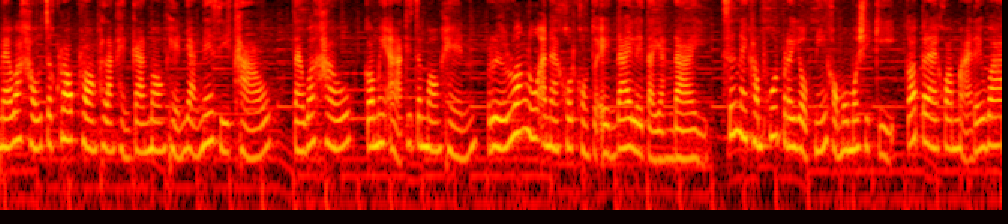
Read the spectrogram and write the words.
แม้ว่าเขาจะครอบครองพลังแห่งการมองเห็นอย่างเนสีขาว แต่ว่าเขาก็ไม่อาจที่จะมองเห็น หรือล่วงรู้อนาคตของตัวเองได้เลยแต่อย่างใด ซึ่งในคำพูดประโยคนี้ของโมโมชิกิ ก็แปลความหมายได้ว่า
